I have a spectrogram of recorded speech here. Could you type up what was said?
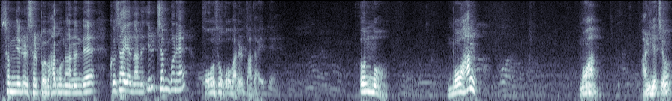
섭리를 설법하고 나는데 그 사이에 나는 1천 번의 고소고발을 받아야 돼. 업무, 모함, 모함. 알겠죠?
